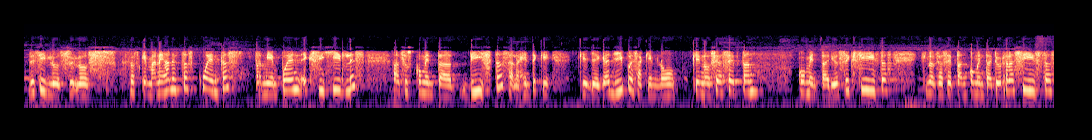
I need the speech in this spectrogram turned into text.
es decir, los, los, los que manejan estas cuentas también pueden exigirles a sus comentaristas, a la gente que, que llega allí, pues a que no, que no se aceptan comentarios sexistas, que no se aceptan comentarios racistas,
